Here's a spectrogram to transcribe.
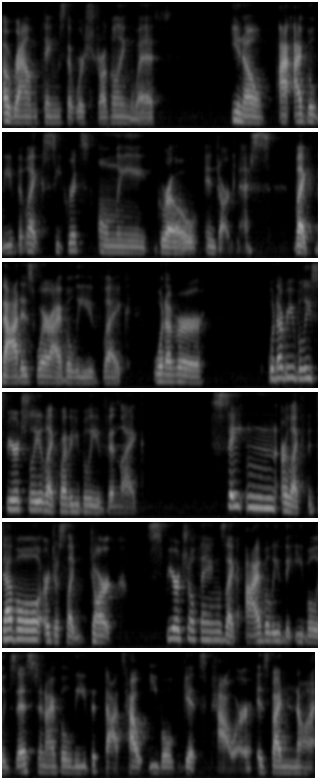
around things that we're struggling with you know I, I believe that like secrets only grow in darkness. Like that is where i believe like whatever whatever you believe spiritually like whether you believe in like Satan or like the devil or just like dark spiritual things like i believe the evil exists and i believe that that's how evil gets power is by not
